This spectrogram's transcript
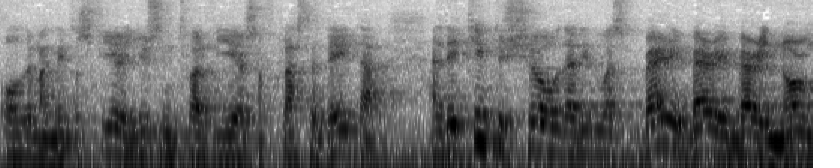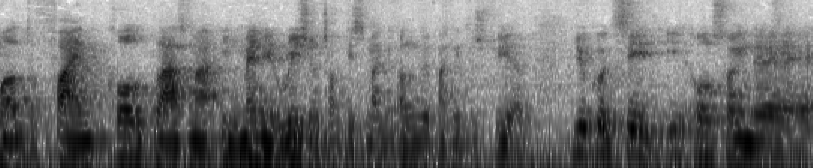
all the magnetosphere using 12 years of cluster data, and they came to show that it was very, very, very normal to find cold plasma in many regions of this on the magnetosphere. You could see it also in the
